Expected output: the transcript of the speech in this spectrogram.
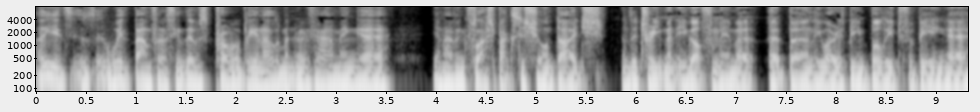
I think it's with Bamford. I think there was probably an element of him having uh, him having flashbacks to Sean Dyche and the treatment he got from him at, at Burnley, where he's being bullied for being uh,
